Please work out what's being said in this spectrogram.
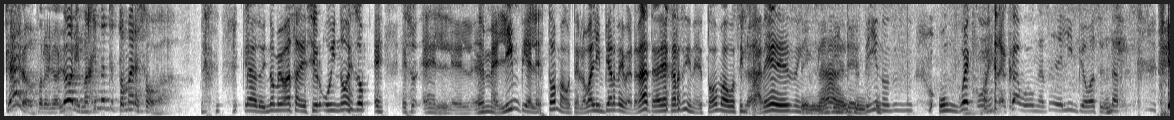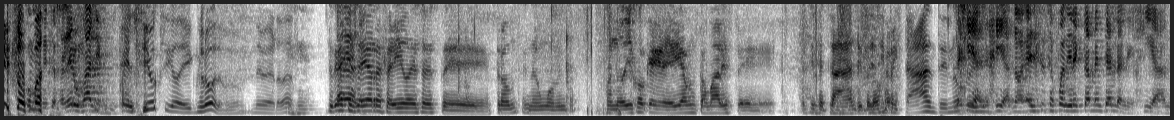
Claro, por el olor. Imagínate tomar esa hoja. Claro, y no me vas a decir, uy, no, eso, eh, eso el, el- el- me limpia el estómago, te lo va a limpiar de verdad, te va a dejar sin estómago, sin Claro. paredes, sin, Sin sin nada, sin- intestinos, un hueco, ven acá, weón, así de limpio vas a estar. Si Como tomas si te saliera un alien. el dióxido de cloro, de verdad. ¿Tú crees que se haya referido a eso este Trump en algún momento? Cuando dijo que debían tomar este desinfectante y todo. Desinfectante, ¿no? Lejía, lejía. No, él se fue directamente a la lejía. al-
